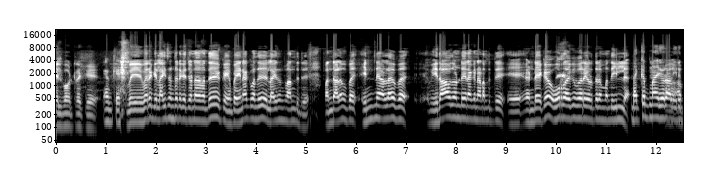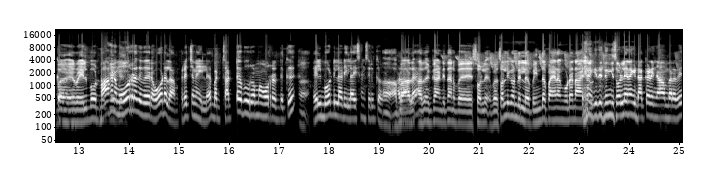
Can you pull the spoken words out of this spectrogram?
எல்போட் இருக்கு. இப்போ இவருக்கு லைசன்ஸ் எடுக்க சொன்னது வந்து இப்போ எனக்கு வந்து லைசன்ஸ் வந்துட்டு வந்தாலும் இப்போ என்னால இப்போ ஏதாவது ஒன்று எனக்கு நடந்துட்டு எண்டேக்க ஓடுறதுக்கு வேற ஒருத்தரும் வந்து இல்ல. பேக்கப் மாதிரி ஒரு ஆள் இருக்கு ஒரு எல்போட் வாகனம் ஓடுறது வேற ஓடலாம் பிரச்சனை இல்ல. பட் சட்டபூர்வமா ஓடுறதுக்கு. எல்போட் இல்லாட்டி லைசன்ஸ் இருக்கு. அப்ப அது அதுக்காண்டி தான் இப்போ சொல்லி இப்போ சொல்லி கொண்டு இல்லை. இப்போ இந்த பயணம் கூட நான் எனக்கு இது நீங்க சொல்ல எனக்கு டக்குனு ஞாபகம் வருது.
